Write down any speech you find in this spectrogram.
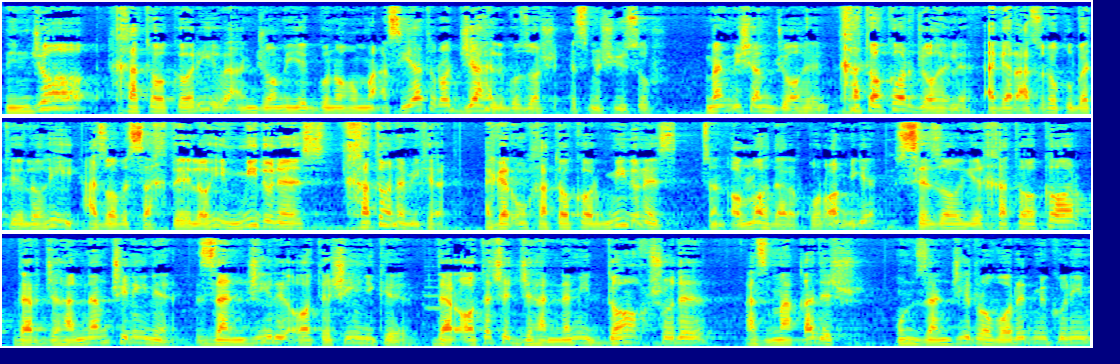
اینجا خطاکاری و انجام یک گناه و معصیت را جهل گذاشت اسمش یوسف. من میشم جاهل. خطاکار جاهله. اگر از عقوبت الهی عذاب سخت الهی می‌دونست خطا نمی‌کرد. اگر اون خطاکار می‌دونست مثلا الله در قرآن میگه سزای خطاکار در جهنم چنینه. زنجیر آتشینی که در آتش جهنمی داغ شده از مقدش اون زنجیر را وارد می‌کنیم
